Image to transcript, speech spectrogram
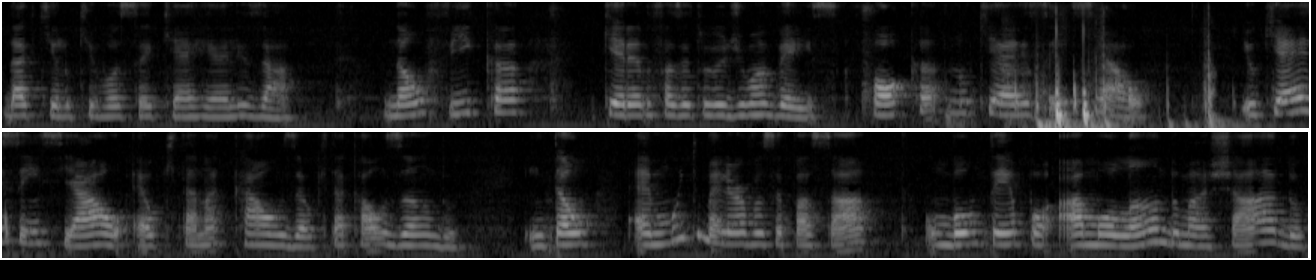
daquilo que você quer realizar. Não fica querendo fazer tudo de uma vez. Foca no que é essencial. E o que é essencial é o que está na causa, é o que está causando. Então, é muito melhor você passar um bom tempo amolando o machado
